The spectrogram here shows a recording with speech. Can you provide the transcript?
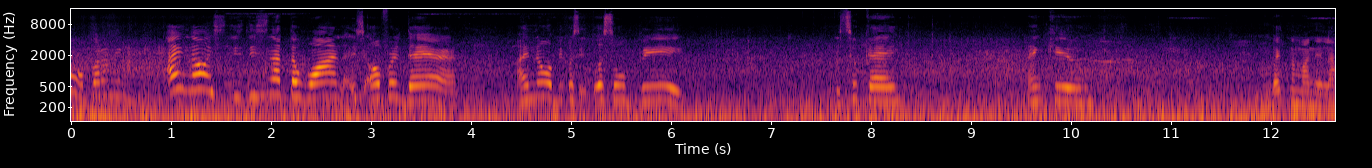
Oh, parang I know it's, it's- this is not the one. It's over there. I know because it was so big. It's okay. Thank you. Ang bait naman nila.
